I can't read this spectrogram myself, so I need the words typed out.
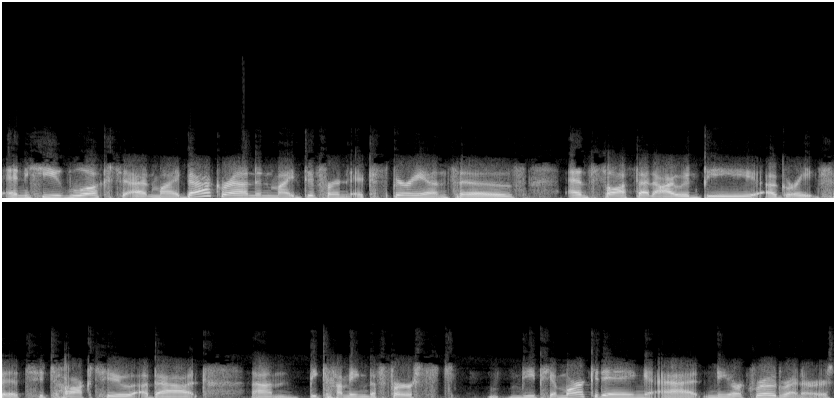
and he looked at my background and my different experiences and thought that I would be a great fit to talk to about um, becoming the first VP of marketing at New York Roadrunners.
